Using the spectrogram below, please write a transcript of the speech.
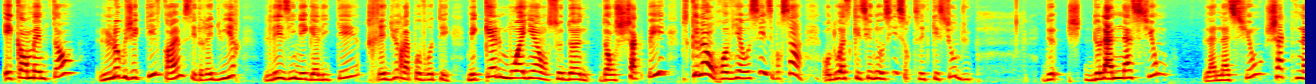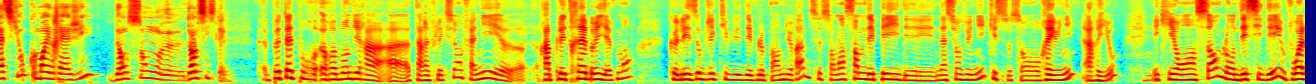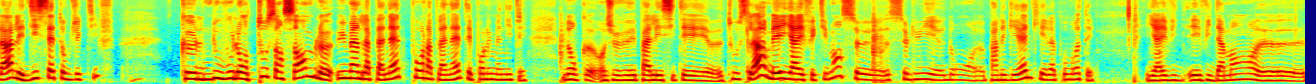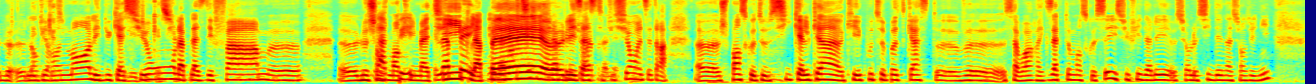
et qu'en même temps, l'objectif quand même, c'est de réduire les inégalités, réduire la pauvreté. Mais quels moyens on se donne dans chaque pays? Puisque là, on revient aussi, c'est pour ça, on doit se questionner aussi sur cette question du, de, de la nation, la nation, chaque nation, comment elle réagit dans, son, euh, dans le système. Peut-être pour rebondir à, ta réflexion, Fanny, euh, rappeler très brièvement que les objectifs du développement durable, ce sont l'ensemble des pays des Nations Unies qui se sont réunis à Rio et qui ont ensemble ont décidé, voilà les 17 objectifs que nous voulons tous ensemble, humains de la planète, pour la planète et pour l'humanité. Donc, euh, je ne vais pas les citer euh, tous là, mais il y a effectivement celui euh, dont parlait Guéhen, qui est la pauvreté. Il y a évidemment l'environnement, l'éducation, la place des femmes, le changement climatique, la paix, les institutions, etc. je pense que si quelqu'un qui écoute ce podcast veut savoir exactement ce que c'est, il suffit d'aller sur le site des Nations Unies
